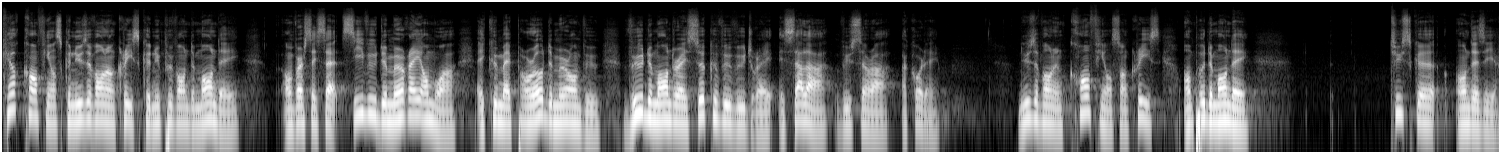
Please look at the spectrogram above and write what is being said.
Quelle confiance que nous avons en Christ que nous pouvons demander en verset 7, Si vous demeurez en moi et que mes paroles demeurent en vous, vous demanderez ce que vous voudrez et cela vous sera accordé. Nous avons une confiance en Christ, on peut demander tout ce qu'on désire.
